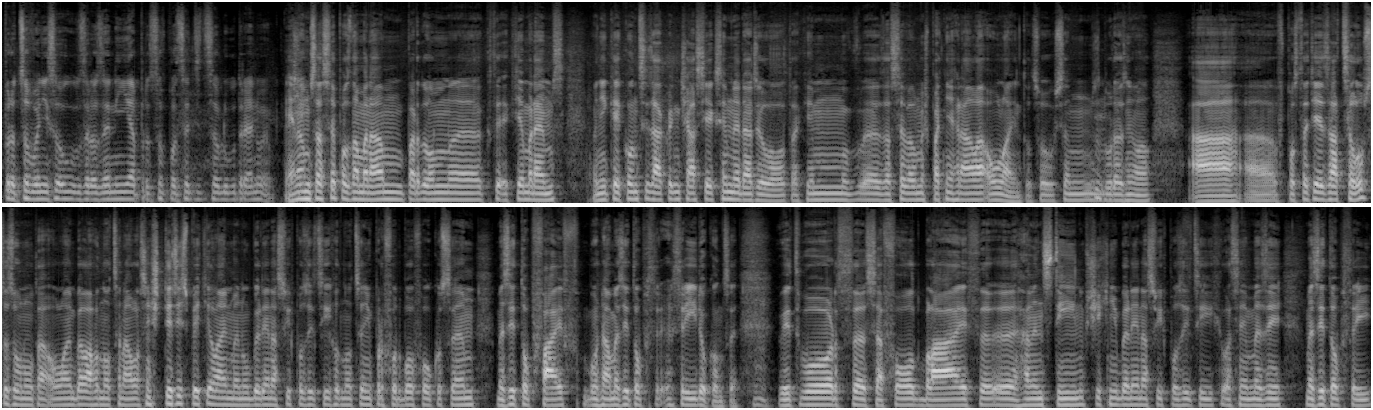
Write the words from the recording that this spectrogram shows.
pro co oni jsou zrozený a pro co v podstatě celou dobu trénují. Jenom zase poznamenám, pardon, k, těm Rams, oni ke konci základní části, jak se jim nedařilo, tak jim zase velmi špatně hrála online, to, co už jsem hmm. zdůrazňoval. A, v podstatě za celou sezónu ta online byla hodnocená, vlastně čtyři z pěti linemenů byli na svých pozicích hodnocení pro Football Focus způsobem mezi top 5, možná mezi top 3 dokonce. Hmm. Whitworth, Saffold, Blythe, Havenstein, všichni byli na svých pozicích vlastně mezi, mezi top 3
